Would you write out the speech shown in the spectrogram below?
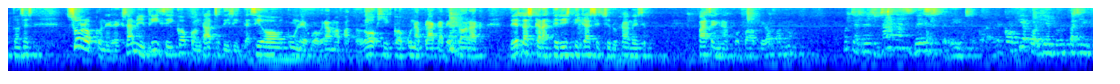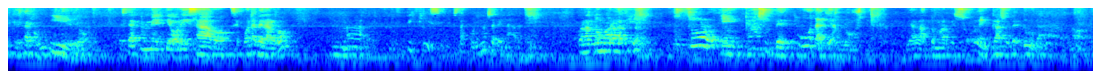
Entonces, solo con el examen físico, con datos de excitación, con un ecograma patológico, con una placa de tórax de estas características, el cirujano dice, pasen a, por favor, quirófano. Muchas veces, raras veces pedimos el corazón. Confía, por ejemplo, un paciente que está con hilo, está meteorizado, ¿se puede ver algo? No, es difícil, está con no se ve nada. Con la tomografía, solo en casos de duda diagnóstica, ya la tomografía solo en casos de duda, ¿no?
